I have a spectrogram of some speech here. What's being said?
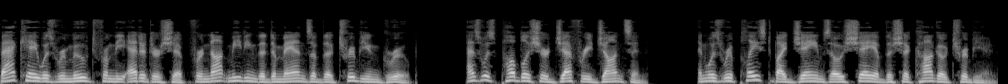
Baquet was removed from the editorship for not meeting the demands of the Tribune Group—as was publisher Jeffrey Johnson, and was replaced by James O'Shea of the Chicago Tribune.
